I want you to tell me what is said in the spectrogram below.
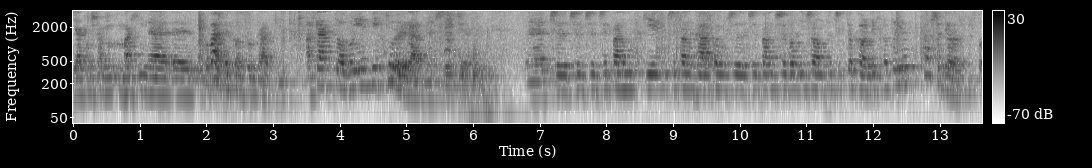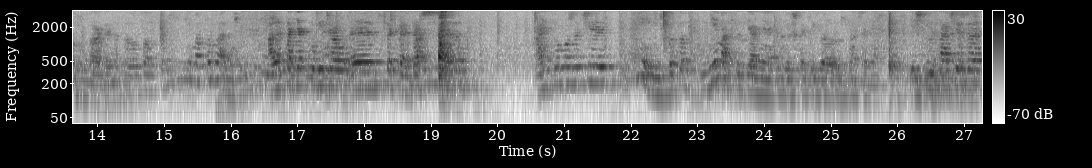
jakąś tam machinę e, poważnych konsultacji. A tak to obojętnie, który radny przyjdzie. E, Czy, czy, czy, czy pan Łódzkiewicz, czy pan Gapoń, czy, czy pan przewodniczący, czy ktokolwiek, no to ja zawsze biorę pod uwagę, no to, to, to nie ma problemu. Ale tak jak powiedział e, sekretarz, e, Państwo możecie zmienić, bo to nie ma specjalnie jakiegoś takiego znaczenia. Jeśli uznacie, że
